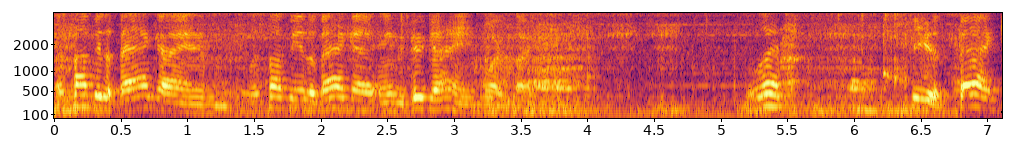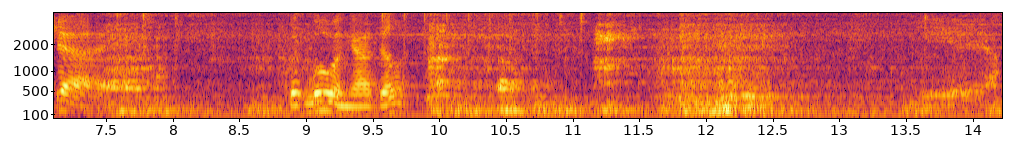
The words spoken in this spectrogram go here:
Let's not be the bad guy and let's not be the bad guy and the good guy anymore. It's like let's be the bad guy. Quit moving, Godzilla. Yeah.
